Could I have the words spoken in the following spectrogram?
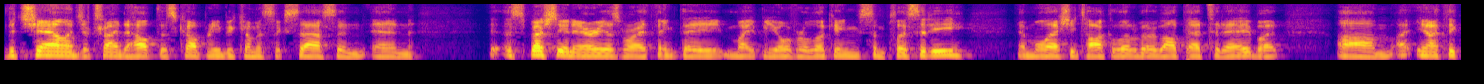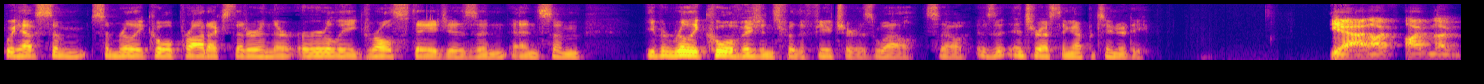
the challenge of trying to help this company become a success, and and especially in areas where I think they might be overlooking simplicity. And we'll actually talk a little bit about that today, but. Um, you know, I think we have some some really cool products that are in their early growth stages, and and some even really cool visions for the future as well. So it's an interesting opportunity. Yeah, and I've I've known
